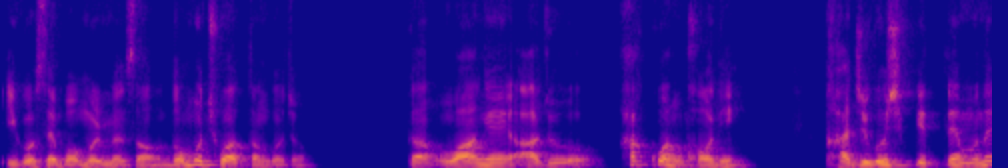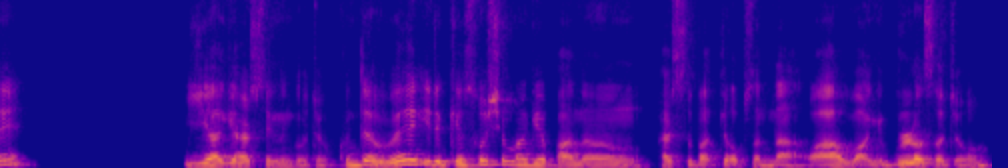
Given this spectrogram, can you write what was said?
이곳에 머물면서 너무 좋았던 거죠. 그러니까 왕의 아주 확고한 권위, 가지고 싶기 때문에 이야기할 수 있는 거죠. 근데 왜 이렇게 소심하게 반응할 수밖에 없었나? 와, 왕이 물러서죠.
